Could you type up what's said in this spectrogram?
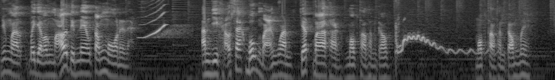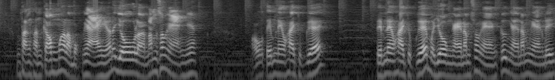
nhưng mà bây giờ bạn mở tiệm nail trong mùa này nè. Anh Di khảo sát bốn bạn của anh chết ba thằng một thằng thành công. Một thằng thành công mấy một thằng thành công á là một ngày nó vô là năm sáu ngàn nha. Ồ, tiệm nail hai chục ghế. Tiệm nail hai chục ghế mà vô ngày năm sáu ngàn cứ ngày năm ngàn đi.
